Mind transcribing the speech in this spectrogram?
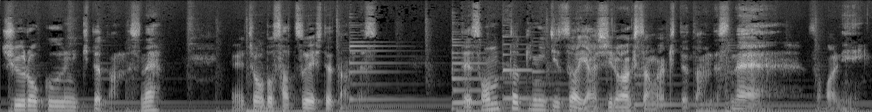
収録に来てたんですね。えー、ちょうど撮影してたんです。で、その時に実は八代亜紀さんが来てたんですね。そこに。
